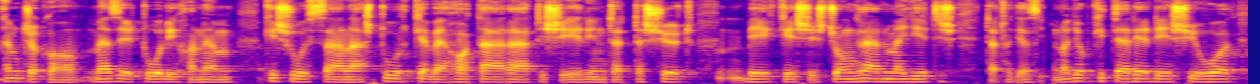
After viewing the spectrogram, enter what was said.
nem csak a mezőtúri, hanem kisújszállás, Turkeve határát is érintette, sőt Békés és Csongrád megyét is, tehát hogy ez nagyobb kiterjedésű volt.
